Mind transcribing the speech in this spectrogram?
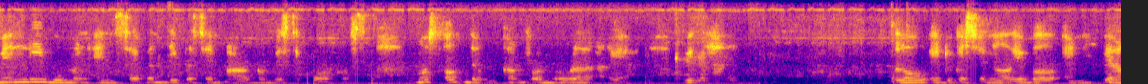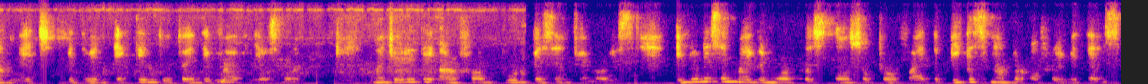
Mainly women and 70% are domestic workers. Most of them come from rural areas with low educational level and young age between 18 to 25 years old. Majority are from poor peasant families. Indonesian migrant workers also provide the biggest number of remittance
